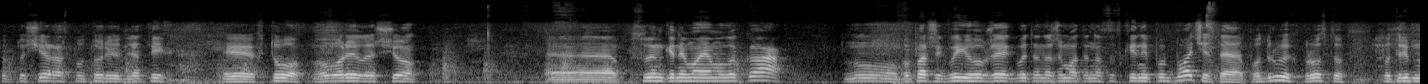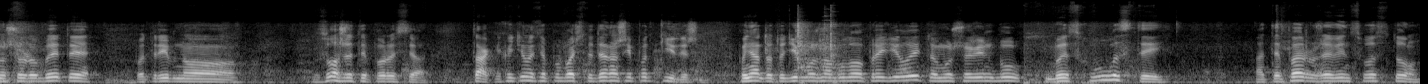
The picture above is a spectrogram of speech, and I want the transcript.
Тобто ще раз повторюю для тих, е, хто говорили, що Е, свинки немає молока. Ну, по-перше, ви його вже як будете нажимати на соски не побачите. По-друге, просто потрібно що робити, потрібно зважити порося. Так, і хотілося побачити, де наш подкидиш. Понятно, тоді можна було приділити, тому що він був безхвостий, а тепер вже він з хвостом.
